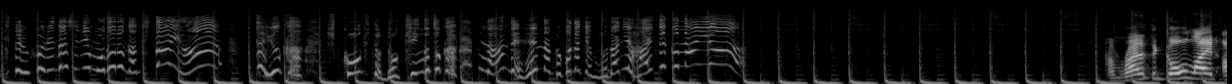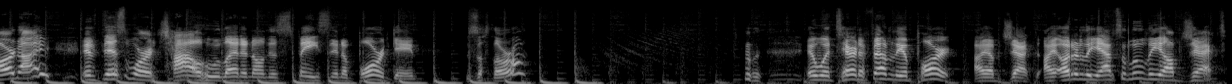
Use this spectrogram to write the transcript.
来て振り出しに戻るが来たんやっていうか飛行機とドッキングとかなんで変なとこだけ無駄に入ってくなん I'm right at the goal line, aren't I? If this were a child who landed on this space in a board game, Zathura? it would tear the family apart. I object. I utterly, absolutely object.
